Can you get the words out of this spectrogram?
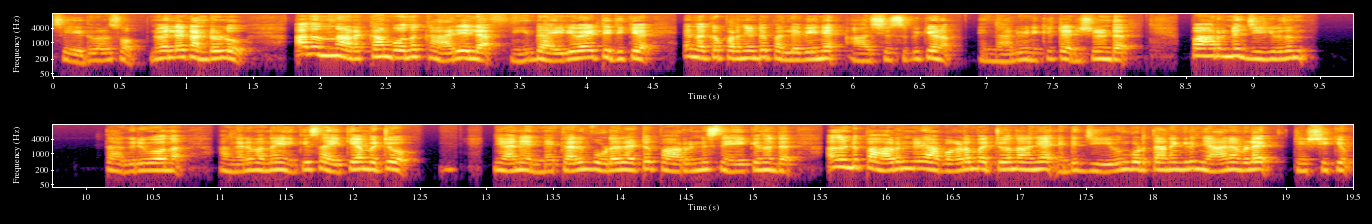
സേതു പറഞ്ഞു സ്വപ്നമല്ലേ കണ്ടുള്ളൂ. അതൊന്നും നടക്കാൻ പോകുന്ന കാര്യമല്ല നീ ധൈര്യമായിട്ടിരിക്കുക എന്നൊക്കെ പറഞ്ഞിട്ട് പല്ലവീനെ ആശ്വസിപ്പിക്കണം. എന്നാലും എനിക്ക് ടെൻഷനുണ്ട്. പാറുവിന്റെ ജീവിതം തകരുവോന്ന്. അങ്ങനെ വന്നാൽ എനിക്ക് സഹിക്കാൻ പറ്റുമോ ഞാൻ എന്നെക്കാളും കൂടുതലായിട്ട് പാറുവിനെ സ്നേഹിക്കുന്നുണ്ട്. അതുകൊണ്ട് പാറുവിന് ഒരു അപകടം പറ്റുമെന്ന് പറഞ്ഞാൽ എന്റെ ജീവൻ കൊടുത്താണെങ്കിലും ഞാൻ അവളെ രക്ഷിക്കും.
